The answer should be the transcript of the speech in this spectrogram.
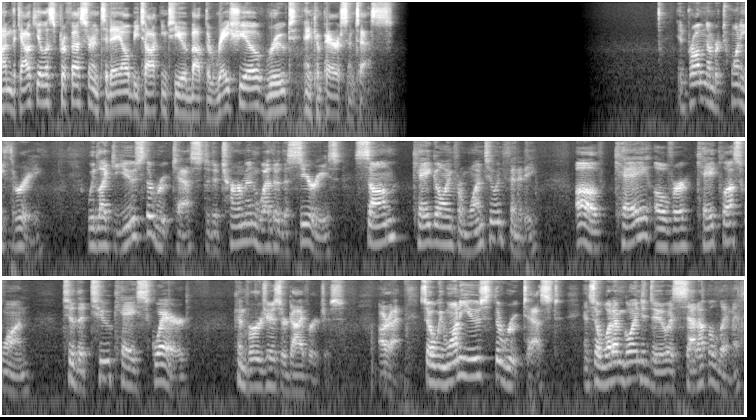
I'm the calculus professor, and today I'll be talking to you about the ratio, root, and comparison tests. In problem number 23, we'd like to use the root test to determine whether the series sum k going from 1 to infinity of k over k plus 1 to the 2k squared converges or diverges. All right, so we want to use the root test. And so what I'm going to do is set up a limit.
